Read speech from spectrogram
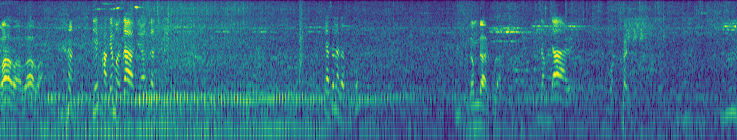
वाह वाह वाह वाह। ये खा के मज़ा आ गया सच में कैसा लगा तुमको? दमदार पूरा। दमदार। मक्खन। हम्म,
